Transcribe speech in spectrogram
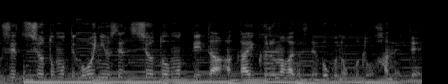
右折しようと思って強引に右折しようと思っていた赤い車がですね僕のことをはねて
